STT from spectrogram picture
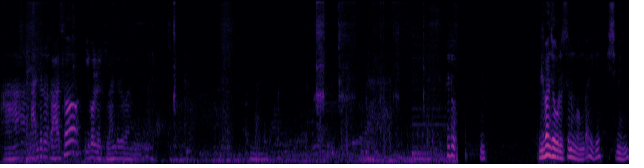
아, 만들어 놔서 이걸로 이렇게 만들어 가는 거구나. 일반적으로 쓰는 건가 이게 PC맨이?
